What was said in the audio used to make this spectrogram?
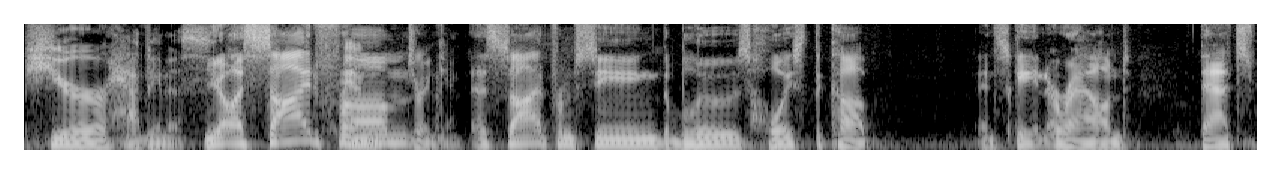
pure happiness. You know, aside from And drinking. aside from seeing the Blues hoist the cup and skating around, that's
